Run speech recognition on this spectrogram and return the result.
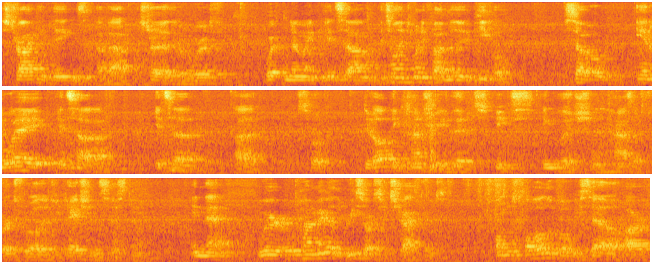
striking things about Australia that are worth worth knowing. It's um, it's only 25 million people, so in a way, it's a it's a, a sort of developing country that speaks English and has a first world education system. In that we're primarily resource extractors. Almost all of what we sell are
